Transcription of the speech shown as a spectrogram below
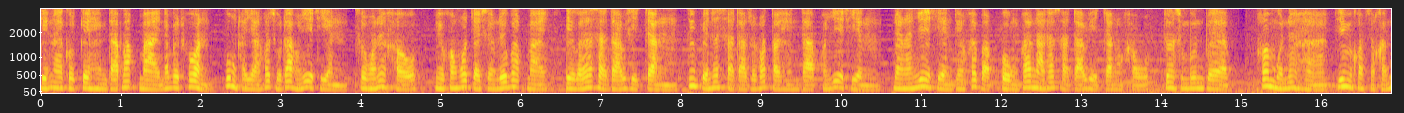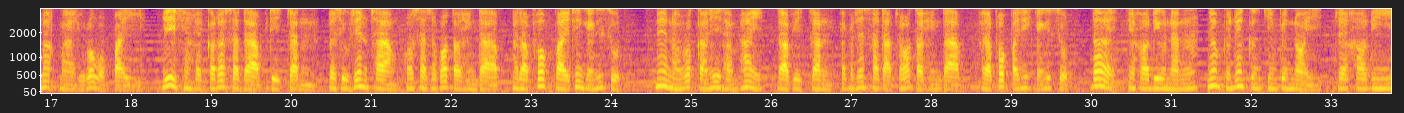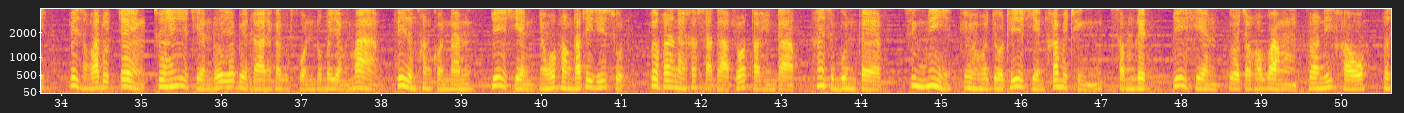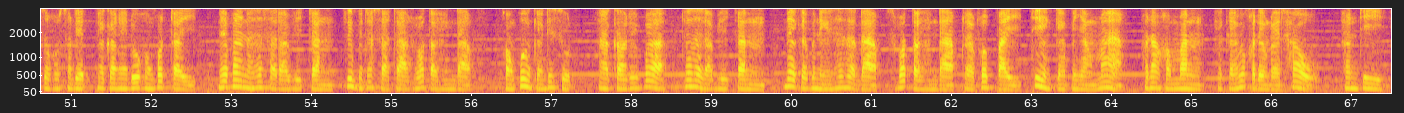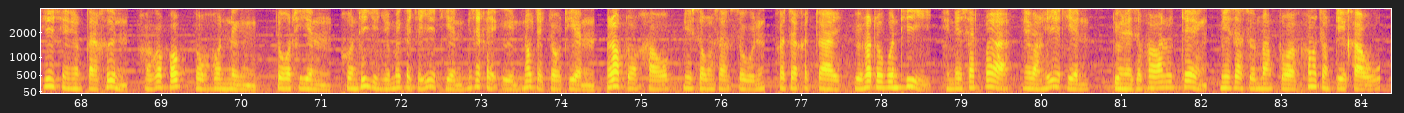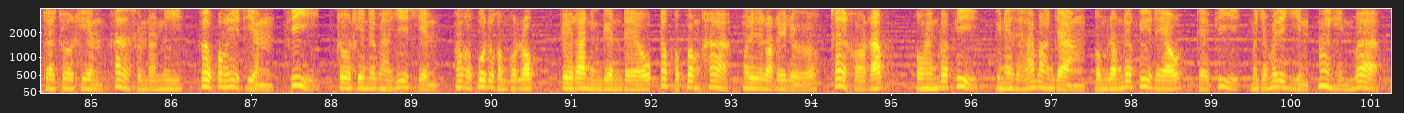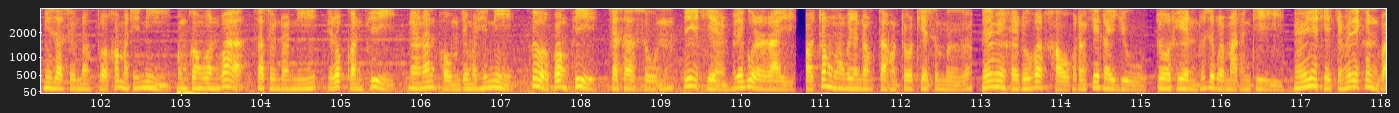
เกณฑ์อายกฎเกณฑ์แห่งดาบมากมายนับไปถ้วนพุ่งทะยานเข้าสู่ร่างของเย่เทียนส่งผลให้เขามีความเข้าใจเชิงลึกมากมายเกี่ยวกับทักษะดาบวิถีจันทร์ซึ่งเป็นทักษะดาบเฉพาะต่อแห่งดาบของเย่เทียน ดังนั้นเย่เทียนจึงค่อยปรับปรุงพัฒนาทักษะดาบวิถีจันทร์ของเขาจนสมบูรณ์แบบข้อมูลเนื้อหาที่มีความสำคัญมากมายอยู่รอบออกไปยี่แข่งขันกับทักษะดาบวิธีจันทร์ไปสู่เส้นทางของศาสตร์เฉพาะต่อแห่งดาบระดับทั่วไปที่แข็งที่สุด แน่นอนว่าการที่ทำให้ดาบพิจันทร์กลายเป็นทักษะดาบเฉพาะต่อแห่งดาบระดับทั่วไปที่แข็งที่สุด ได้ในคราวเดียวนั้นย่อมเป็นเรื่องเกินจริงเป็นหน่อย แต่คราวนี้ด้วยสภาพรถแจ้งช่วยให้เย่เทียนลดระยะเวลาในการฝึกฝนลงไปอย่างมาก ที่สำคัญกว่านนั้นเย่เทียนยังพบพลังรัดที่ดีที่สุด เพื่อพัฒนาทักษะดาบเฉพาะต่อแห่งดาบให้สมบูรณ์แบบ ซึ่งนี่เป็นประโยชน์ที่เย่เทียนคาดไม่ถึงสำเร็จยี่เทียนดูออกจากภวัง ตอนนี้เขาประสบความสำเร็จในการเรียนรู้ของเข้าใจในพัฒนาทักษะดาบพิจันต์ซึ่งเป็นทักษะดาบเฉพาะต่อแห่งดาบของผู้แข่งที่สุด อาจกล่าวได้ว่าทักษะดาบพิจันทร์ได้กลายเป็นหนึ่งในทักษะดาบเฉพาะต่อแห่งดาบระดับทั่วไปที่แข็งแกร่งเป็นอย่างมากพลังของมันแข็งแกร่งมากกว่าเดิมหลายเท่า ทันทีที่เทียนลืมตาขึ้น เขาก็พบตัวคนหนึ่ง โจเทียน คนที่ยืนอยู่ไม่ไกลจากเย่เทียน ไม่ใช่ใครอื่นนอกจากโจเทียน รอบตัวเขามีทรงสาสูรกระจายกระจายอยู่ทั่วทุกพื้นที่ เห็นได้ชัดว่าในระหว่างที่เย่เทียน อยู่ในสภาวะรู้แจ้ง มีสัดส่วนบางตัวเข้ามาโจมตีเขาแต่โจเทียนฆ่าสัดส่วนเหล่านี้เพื่อปกป้องเย่เทียน พี่โจเทียนได้ไปหาเย่เทียนพร้อมกับพูดด้วยความเคารพเป็นเวลาหนึ่งเดือนแล้วเพื่อปกป้องข้ามาโดยตลอดเลยเหรอใช่ขอรับ ผมเห็นว่าพี่อยู่ในสถานะบางอย่าง ผมลองเลือกพี่แล้ว แต่พี่มันจะไม่ได้ยิน เมื่อเห็นว่ามีสัตว์สูญบางตัวเข้ามาที่นี่ ผมกังวลว่าสัตว์สูญตอนนี้จะรบกวนพี่ ดังนั้นผมจึงมาที่นี่ เพื่อปกป้องพี่จากสัตว์สูญพี่เทียนไม่ได้พูดอะไรเขาจ้องมองไปยังดวงตาของโจเทียนเสมอ และไม่มีใครรู้ว่าเขากำลังคิดอะไรอยู่ โจเทียนรู้สึกประมาททันที แม้ว่าเยเทียนจะไม่ได้เคลื่อนไหว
